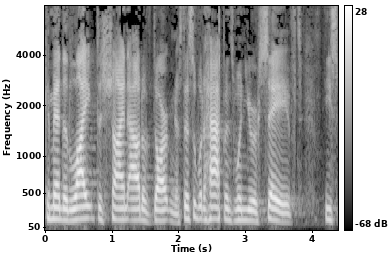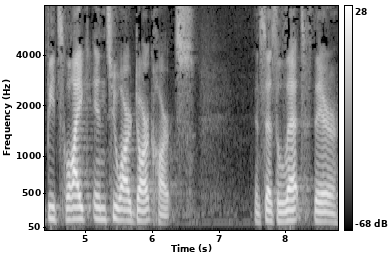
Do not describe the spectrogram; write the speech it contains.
commanded light to shine out of darkness. This is what happens when you're saved. He speaks light into our dark hearts and says, Let there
